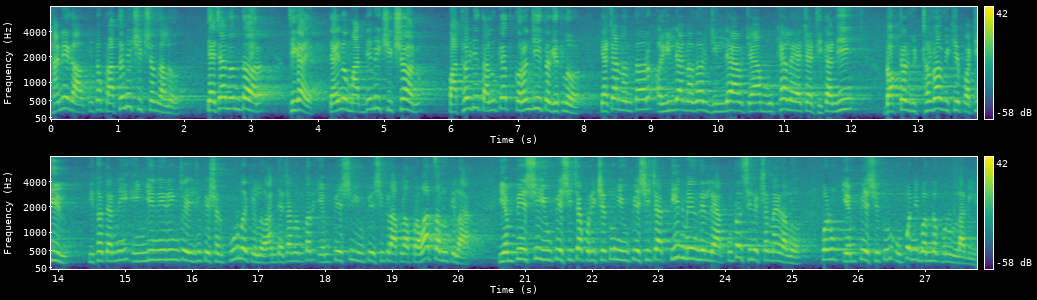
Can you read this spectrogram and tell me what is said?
ठाणेगाव तिथं प्राथमिक शिक्षण झालं. त्याच्यानंतर ठीक आहे त्यानं माध्यमिक शिक्षण पाथर्डी तालुक्यात करंजी इथं घेतलं. त्याच्यानंतर अहिल्यानगर जिल्ह्याच्या मुख्यालयाच्या ठिकाणी डॉक्टर विठ्ठलराव विखे पाटील इथं त्यांनी इंजिनिअरिंगचं एज्युकेशन पूर्ण केलं आणि त्याच्यानंतर M P S C U P S सीकडे आपला प्रवास चालू केला. M P S C U P S सीच्या परीक्षेतून यू पी एस सीच्या तीन मेन दिल्या कुठंच सिलेक्शन नाही झालं पण एम पी एस सीतून उपनिबंधक म्हणून लागले.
